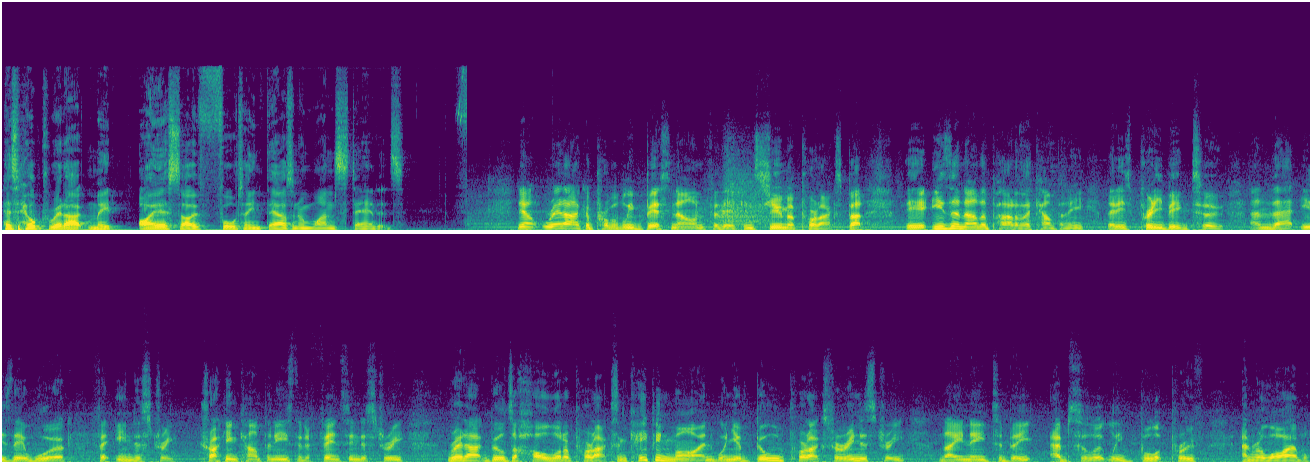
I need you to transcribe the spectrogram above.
has helped Redarc meet ISO 14001 standards. Now, Redarc are probably best known for their consumer products, but there is another part of the company that is pretty big too, and that is their work for industry. Trucking companies, the defence industry, Redarc builds a whole lot of products and keep in mind when you build products for industry, they need to be absolutely bulletproof and reliable.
